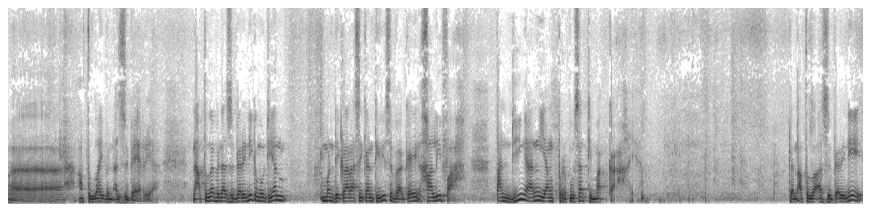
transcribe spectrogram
uh, Abdullah bin Az-Zubair ya. Nah Abdullah bin Az-Zubair ini kemudian mendeklarasikan diri sebagai khalifah tandingan yang berpusat di Makkah ya. Dan Abdullah Az-Zubair ini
